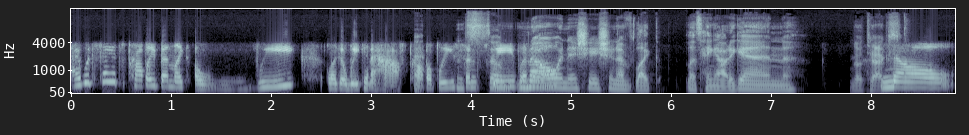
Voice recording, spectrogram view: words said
I would say it's probably been like a week, like a week and a half probably since so we went no out. initiation of like, let's hang out again. No text. No,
